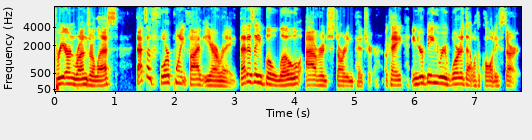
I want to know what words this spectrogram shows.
three earned runs or less that's a 4.5 ERA. That is a below average starting pitcher. Okay. And you're being rewarded that with a quality start.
